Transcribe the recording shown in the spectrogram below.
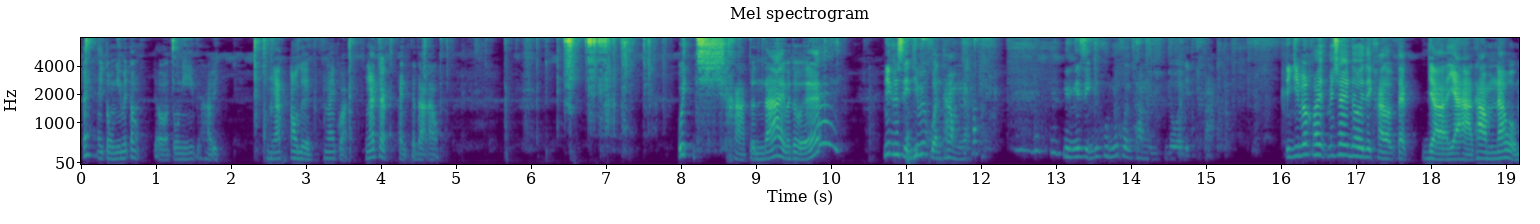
เอ๊ะไอตรงนี้ไม่ต้อง เดี๋ยวตรงนี้หาอีกงัดเอาเลยง่ายกว่า งัดจากแผ่นกระดาษเอา อุ๊ยขาดจนได้ปะโถเอ้ยนี่คือสิ่งที่ไม่ควรทำนะครับ หนึ่งในสิ่งที่คุณไม่ควรทำโดยเด็ดขาดจริงๆไม่ค่อยไม่ใช่โดยเด็ดขาดหรอกแต่อย่าอย่าหาทำนะผม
